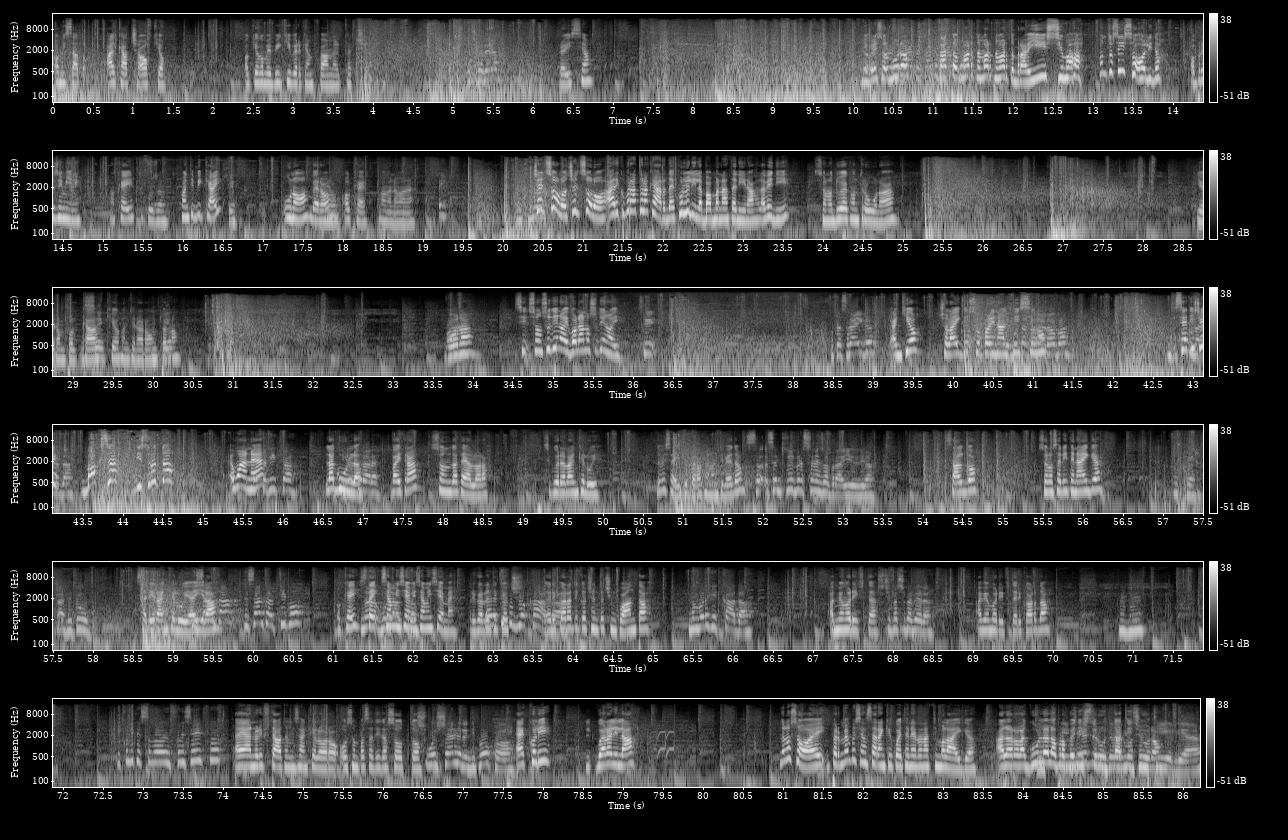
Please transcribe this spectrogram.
Ho missato. Al caccia, occhio. Occhio come picchi perché è infame il caccino. Bravissima. Mi hai preso il muro? Fatto, morto, morto, morto. Bravissima. Quanto sei solida. Ho preso i mini. Ok. Scusa. Quanti picchi hai? Sì. Uno, vero? Uno. Ok, va bene, va bene. C'è il solo, c'è il solo. Ha recuperato la card. È quello lì la babba natalina. La vedi? Sono due contro uno, eh. Io rompo il Sì. cacchio, continuo a romperlo. Vola. Sì, sono su di noi, volano su di noi. Sì. Ho preso l'aig. Anch'io. C'ho l'AIG sopra in altissimo. la roba. 16. Merda. Box. Distrutto. E one, eh. La ghoul. Vai tra. Sono da te allora. Sicurerà anche lui. Dove sei tu però che non ti vedo? So- sento due persone sopra io di me. Salgo. Sono salite in AIG. Ok. Ah, sei tu. Salirà anche lui, eh, Ira. 60? 60 il tipo? Ok, stai, siamo insieme, siamo insieme. Ricordati, Eh, che ho, ricordati che ho 150. Non vorrei che cada. Abbiamo rift. Ci faccio cadere. Abbiamo rift, ricorda? Mhm. E quelli che stavano fuori safe? Eh, hanno riftato, mi sa anche loro. O sono passati da sotto. Vuoi scendere di poco? Eccoli. L- Guardali là. Non lo so, eh, per me possiamo stare anche qua e tenere un attimo l'AIG. Allora, la ghoul l'ho proprio distrutta, ti giuro. sentirli, eh.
